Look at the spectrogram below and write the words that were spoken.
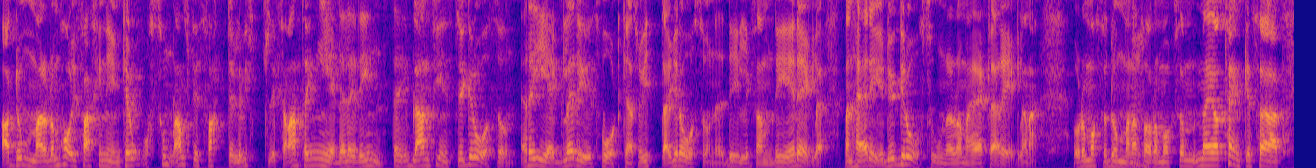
ja, domare de har ju faktiskt ingen gråzon. Alltid svart eller vitt. Liksom. Antingen är det eller det inte. Ibland finns det ju gråzon. Regler är ju svårt kanske att hitta gråzon i. Det är, liksom, det är regler. Men här är det ju gråzoner de här jäkla reglerna. Och då måste domarna ta dem också. Men jag tänker så här att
